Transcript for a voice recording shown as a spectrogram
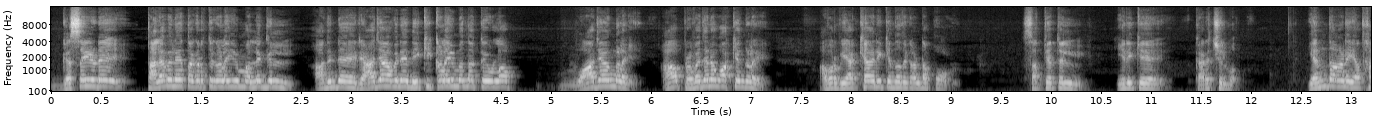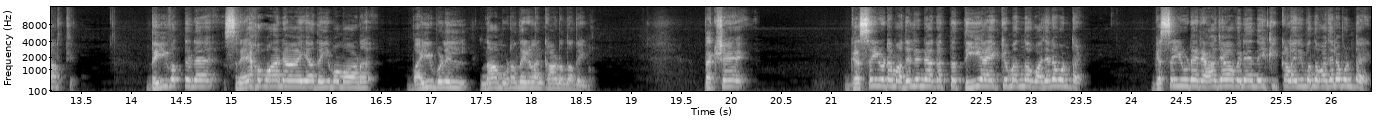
ഗസയുടെ തലവനെ തകർത്തുകളയും അല്ലെങ്കിൽ അതിന്റെ രാജാവിനെ നീക്കിക്കളയുമെന്നൊക്കെയുള്ള വാചകങ്ങളെ ആ പ്രവചനവാക്യങ്ങളെ അവർ വ്യാഖ്യാനിക്കുന്നത് കണ്ടപ്പോൾ സത്യത്തിൽ എനിക്ക് കരച്ചിൽ വന്നു. എന്താണ് യാഥാർത്ഥ്യം? ദൈവത്തിന് സ്നേഹവാനായ ദൈവമാണ് ബൈബിളിൽ നാം ഉടനീളം കാണുന്ന ദൈവം. പക്ഷേ ഗസയുടെ മതിലിനകത്ത് തീ അയക്കുമെന്ന വചനമുണ്ട്. ഗസയുടെ രാജാവിനെ നീക്കിക്കളയുമെന്ന വചനമുണ്ട്.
